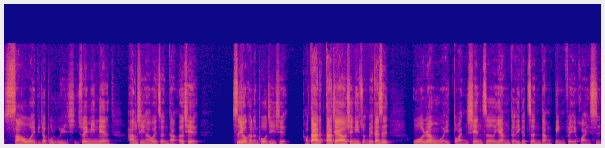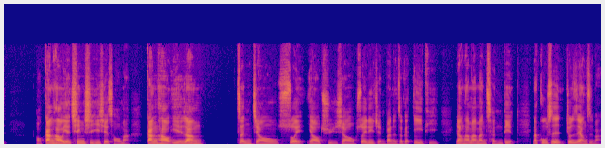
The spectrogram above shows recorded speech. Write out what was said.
稍微比较不如预期，所以明天行情还会震荡，而且。是有可能破季线，好，大大家要有心理准备。但是我认为短线这样的一个震荡并非坏事，好，刚好也清洗一些筹码，刚好也让正交税要取消税率减半的这个议题，让它慢慢沉淀。那股市就是这样子嘛，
